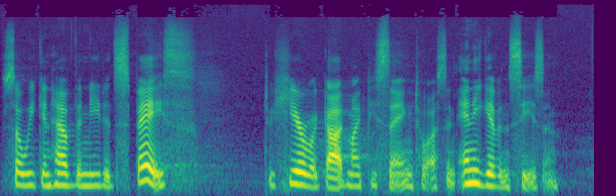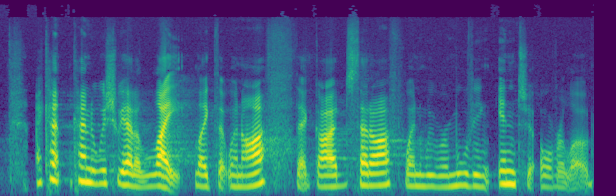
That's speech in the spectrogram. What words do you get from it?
so we can have the needed space to hear what God might be saying to us in any given season. I kind of wish we had a light like that went off, that God set off when we were moving into overload,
